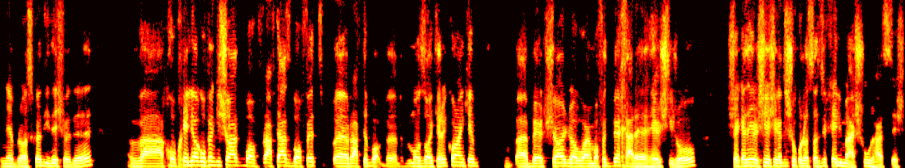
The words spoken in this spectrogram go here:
نبراسکا دیده شده. و خب خیلی ها گفتن که شاید با رفته از بافت رفته مذاکره کنن که برکشایر یا وارن بافت بخره هرشی رو. شرکت هرشی شرکت شکلات سازی خیلی مشهور هستش.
